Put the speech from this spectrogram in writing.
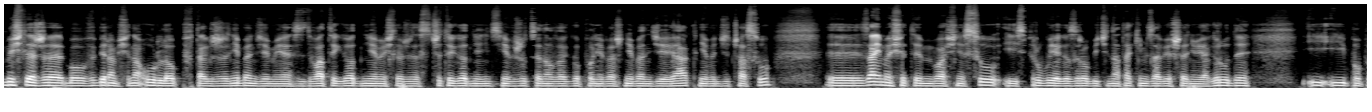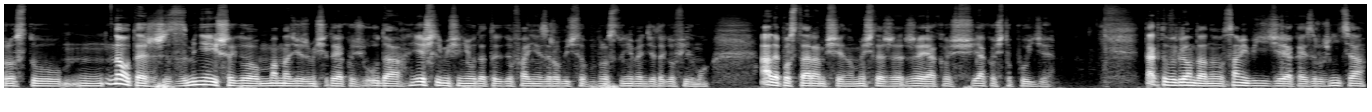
Myślę, że, bo wybieram się na urlop, także nie będzie mnie z dwa tygodnie, myślę, że z trzy tygodnie nic nie wrzucę nowego, ponieważ nie będzie jak, nie będzie czasu. Yy, Zajmę się tym właśnie SU i spróbuję go zrobić na takim zawieszeniu jak rudy i, i po prostu, mm, no też zmniejszę go, mam nadzieję, że mi się to jakoś uda. Jeśli mi się nie uda tego fajnie zrobić, to po prostu nie będzie tego filmu, ale postaram się, no myślę, że, że jakoś, jakoś to pójdzie. Tak to wygląda, no sami widzicie jaka jest różnica.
